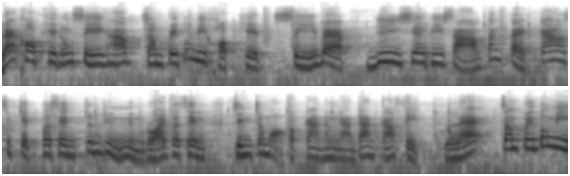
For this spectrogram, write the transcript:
และขอบเขตของสีครับจำเป็นต้องมีขอบเขตสีแบบ DCI-P3 ตั้งแต่ 97%จนถึง 100%จึงจะเหมาะกับการทำงานด้านกราฟิก และจำเป็นต้องมี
